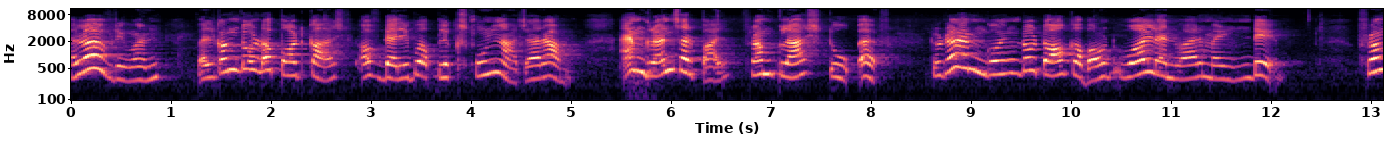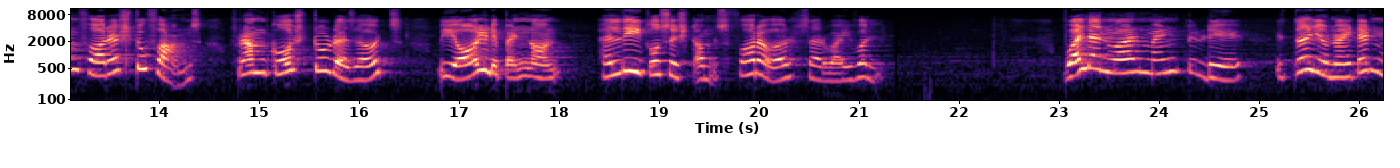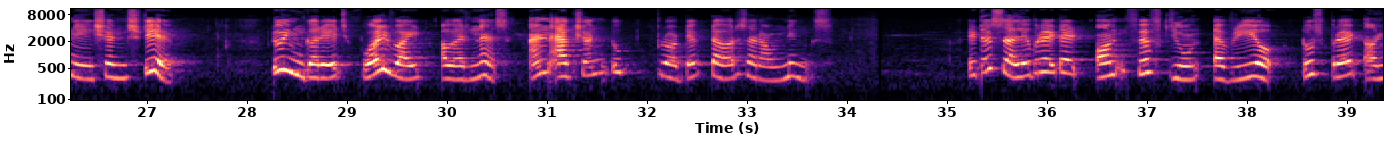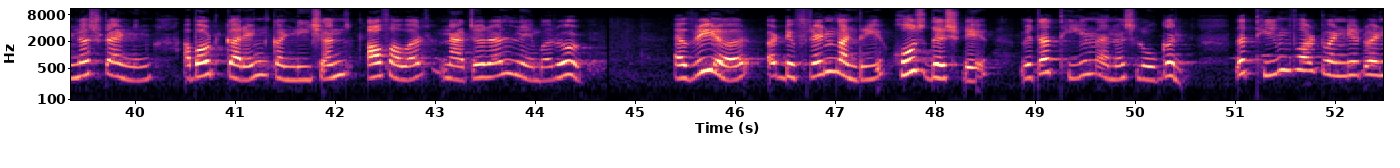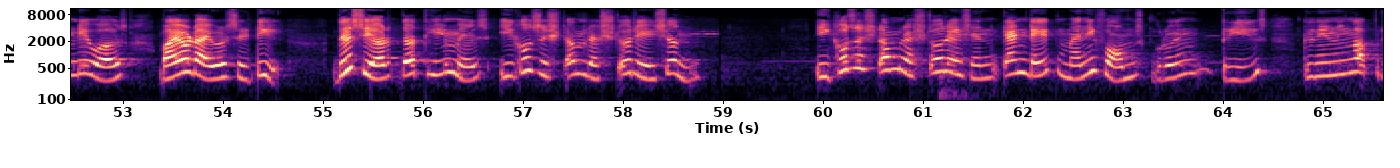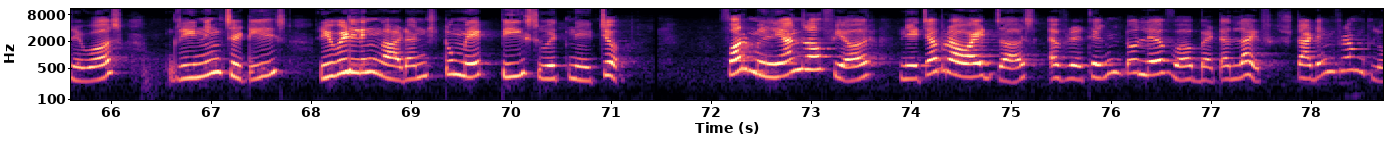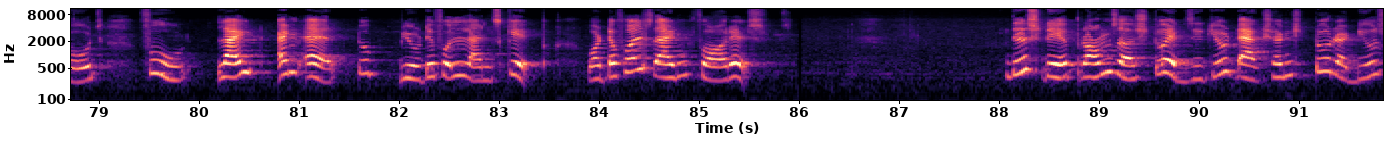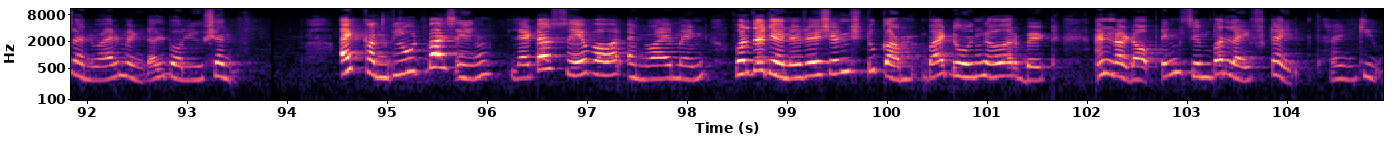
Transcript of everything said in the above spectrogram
Hello everyone, welcome to the podcast of Delhi Public School Nacharam. I am Granth Satpal from class 2F. Today I am going to talk about World Environment Day. From forest to farms, from coast to deserts, we all depend on healthy ecosystems for our survival. World Environment Day is the United Nations Day to encourage worldwide awareness and action to protect our surroundings. It is celebrated on 5th June every year to spread understanding about current conditions of our natural neighborhood. Every year, a different country hosts this day with a theme and a slogan. The theme for 2020 was biodiversity this year, the theme is Ecosystem Restoration. Ecosystem restoration can take many forms growing trees, cleaning up rivers, greening cities, rebuilding gardens to make peace with nature. For millions of years, nature provides us everything to live a better life, starting from clothes, food, light, and air to beautiful landscape waterfalls, and forests. This day prompts us to execute actions to reduce environmental pollution. I conclude by saying, let us save our environment for the generations to come by doing our bit and adopting simple lifestyle. Thank you.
